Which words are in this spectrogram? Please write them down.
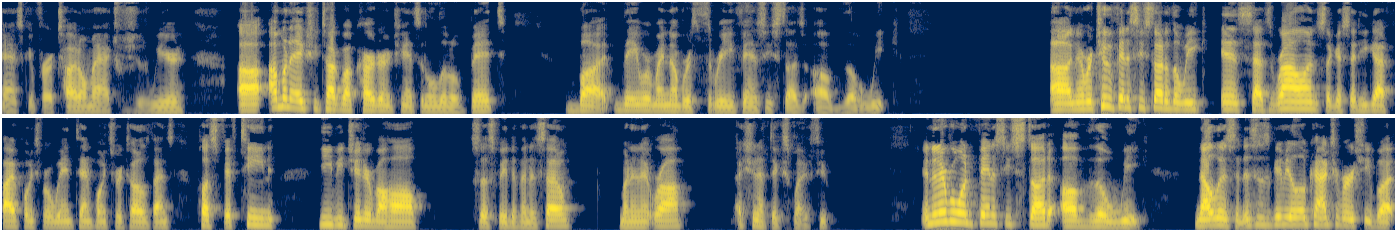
asking for a title match, which is weird. Uh, I'm going to actually talk about Carter and Chance in a little bit, but they were my number three fantasy studs of the week. Uh, number two fantasy stud of the week is Seth Rollins. Like I said, he got five points for a win, 10 points for a total defense, plus 15. He beat Jinder Mahal, so successfully defended title. Monday Night Raw. I shouldn't have to explain it to you. And the number one fantasy stud of the week. Now, listen, this is going to be a little controversy, but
